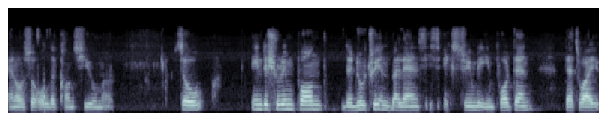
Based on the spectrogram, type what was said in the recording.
and also all the consumer. So in the shrimp pond, the nutrient balance is extremely important. That's why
